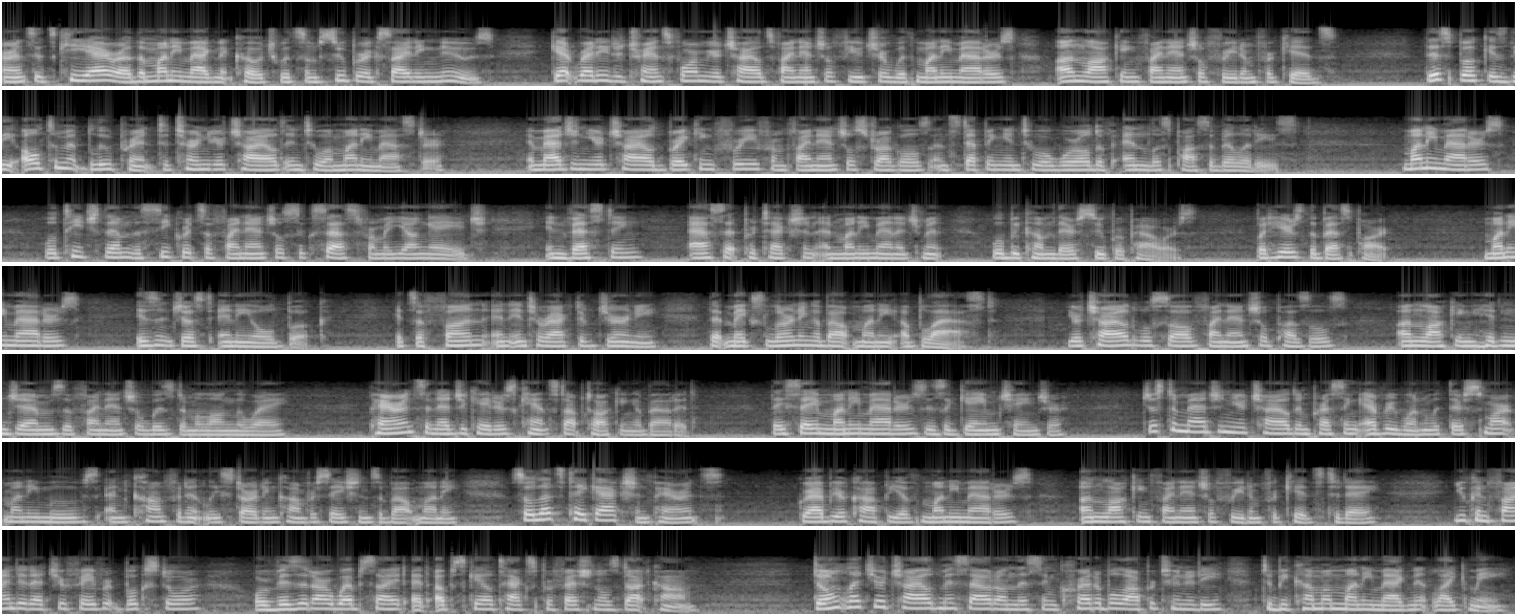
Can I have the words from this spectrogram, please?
Parents, it's Ke'aira, the Money Magnet Coach, with some super exciting news. Get ready to transform your child's financial future with Money Matters Unlocking Financial Freedom for Kids. This book is the ultimate blueprint to turn your child into a money master. Imagine your child breaking free from financial struggles and stepping into a world of endless possibilities. Money Matters will teach them the secrets of financial success from a young age. Investing, asset protection, and money management will become their superpowers. But here's the best part Money Matters isn't just any old book. It's a fun and interactive journey that makes learning about money a blast. Your child will solve financial puzzles, unlocking hidden gems of financial wisdom along the way. Parents and educators can't stop talking about it. They say Money Matters is a game changer. Just imagine your child impressing everyone with their smart money moves and confidently starting conversations about money. So let's take action, parents. Grab your copy of Money Matters Unlocking Financial Freedom for Kids today. You can find it at your favorite bookstore or visit our website at upscaletaxprofessionals.com. Don't let your child miss out on this incredible opportunity to become a money magnet like me.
